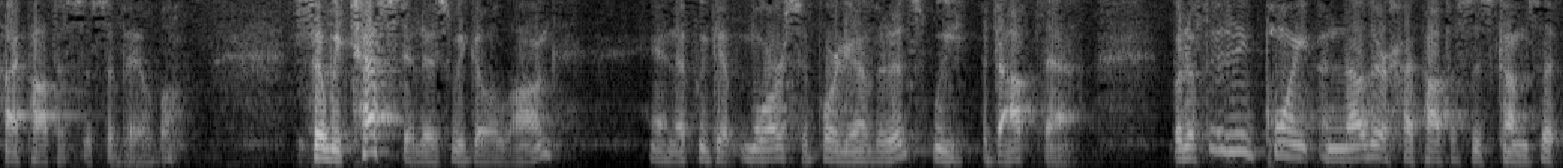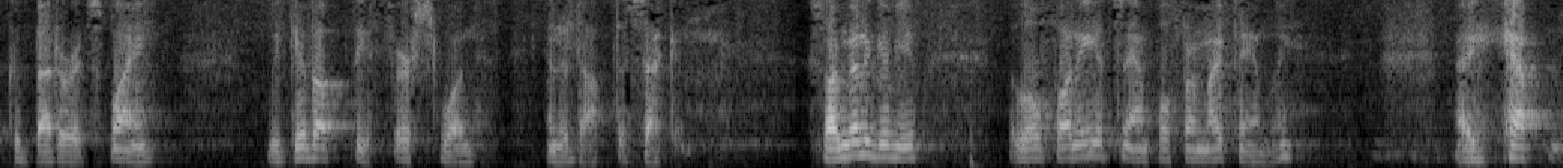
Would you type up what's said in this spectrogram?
hypothesis available. So we test it as we go along, and if we get more supporting evidence, we adopt that. But if at any point another hypothesis comes that could better explain, we give up the first one and adopt the second. So I'm going to give you a little funny example from my family. I have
